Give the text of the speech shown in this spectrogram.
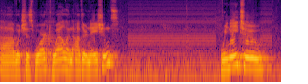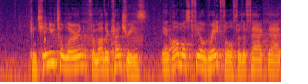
uh, which has worked well in other nations. We need to continue to learn from other countries and almost feel grateful for the fact that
